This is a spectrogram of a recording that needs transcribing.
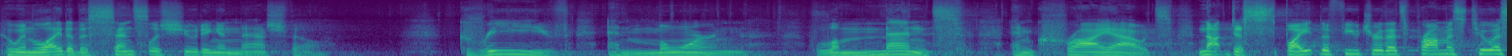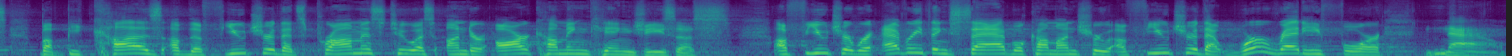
who, in light of the senseless shooting in Nashville, grieve and mourn, lament and cry out, not despite the future that's promised to us, but because of the future that's promised to us under our coming King Jesus. A future where everything sad will come untrue, a future that we're ready for now.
